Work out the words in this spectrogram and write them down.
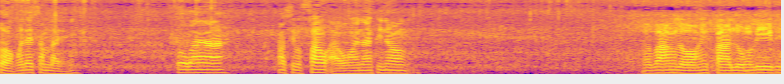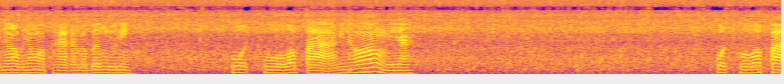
สองว่าได้ซ้ำไหลเพราะว่าเอาสิมาเฝ้าเอานะพี่น้อง ระวังรอให้ปลาลงรีพี่น้องพี่น้องมาพากันมาเบิ้งดูนี่โคตรโพว่าป่าพี่น้องนี่นะโคตรโพว่าป่า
